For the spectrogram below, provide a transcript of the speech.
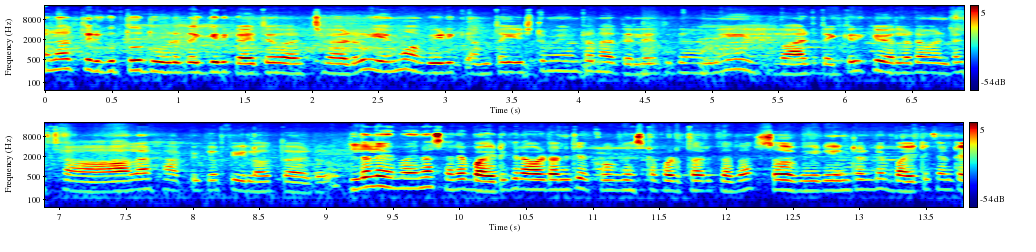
అలా తిరుగుతూ దూడ దగ్గరికి అయితే వచ్చాడు. ఏమో వీడికి అంత ఇష్టం ఏమిటో నాకు తెలియదు కానీ వాడి దగ్గరికి వెళ్ళడం అంటే చాలా హ్యాపీగా ఫీల్ అవుతాడు. పిల్లలు ఏమైనా సరే బయటికి రావడానికి ఎక్కువగా ఇష్టపడతారు కదా. సో వీడు ఏంటంటే బయటికంటే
